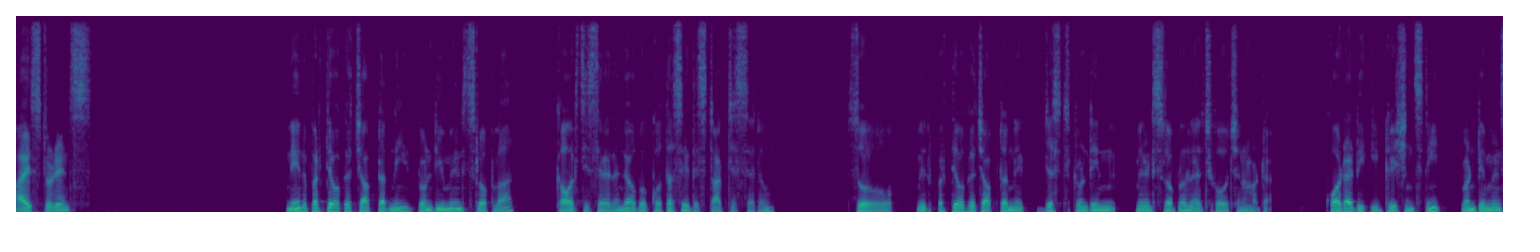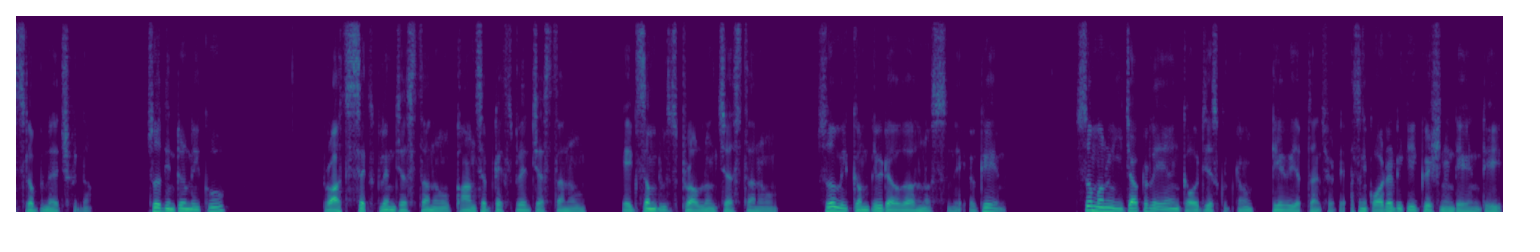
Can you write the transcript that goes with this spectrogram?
Hi students నేను ప్రతి ఒక్క చాప్టర్ని ట్వంటీ మినిట్స్ లోపల కవర్ చేసే విధంగా ఒక కొత్త సిరీస్ స్టార్ట్ చేశాను. సో మీరు ప్రతి ఒక్క చాప్టర్ని జస్ట్ ట్వంటీ మినిట్స్ లోపల నేర్చుకోవచ్చు అనమాట క్వాడ్రాటిక్ ఈక్వేషన్స్ని ట్వంటీ మినిట్స్ లోపల నేర్చుకుందాం. సో దీంట్లో మీకు ప్రాసెస్ ఎక్స్ప్లెయిన్ చేస్తాను కాన్సెప్ట్ ఎక్స్ప్లెయిన్ చేస్తాను ఎగ్జాంపుల్స్ ప్రాబ్లమ్స్ చేస్తాను. సో మీకు కంప్లీట్ అవగాహన వస్తుంది ఓకే సో మనం ఈ చాప్టర్లో ఏమేమి కవర్ చేసుకుంటున్నాం క్లియర్గా చెప్తాను చూడండి. అసలు క్వాడ్రాటిక్ ఈక్వేషన్ అంటే ఏంటి?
